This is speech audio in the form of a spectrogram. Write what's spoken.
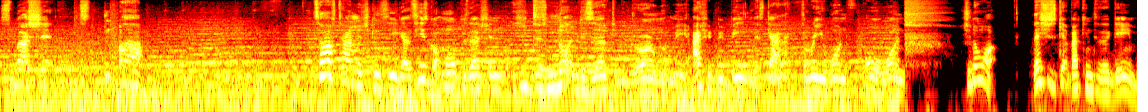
Smash it. Ah. It's half time as you can see guys, he's got more possession, he does not deserve to be drawing with me. I should be beating this guy like 3-1, 4-1. Do you know what? Let's just get back into the game.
